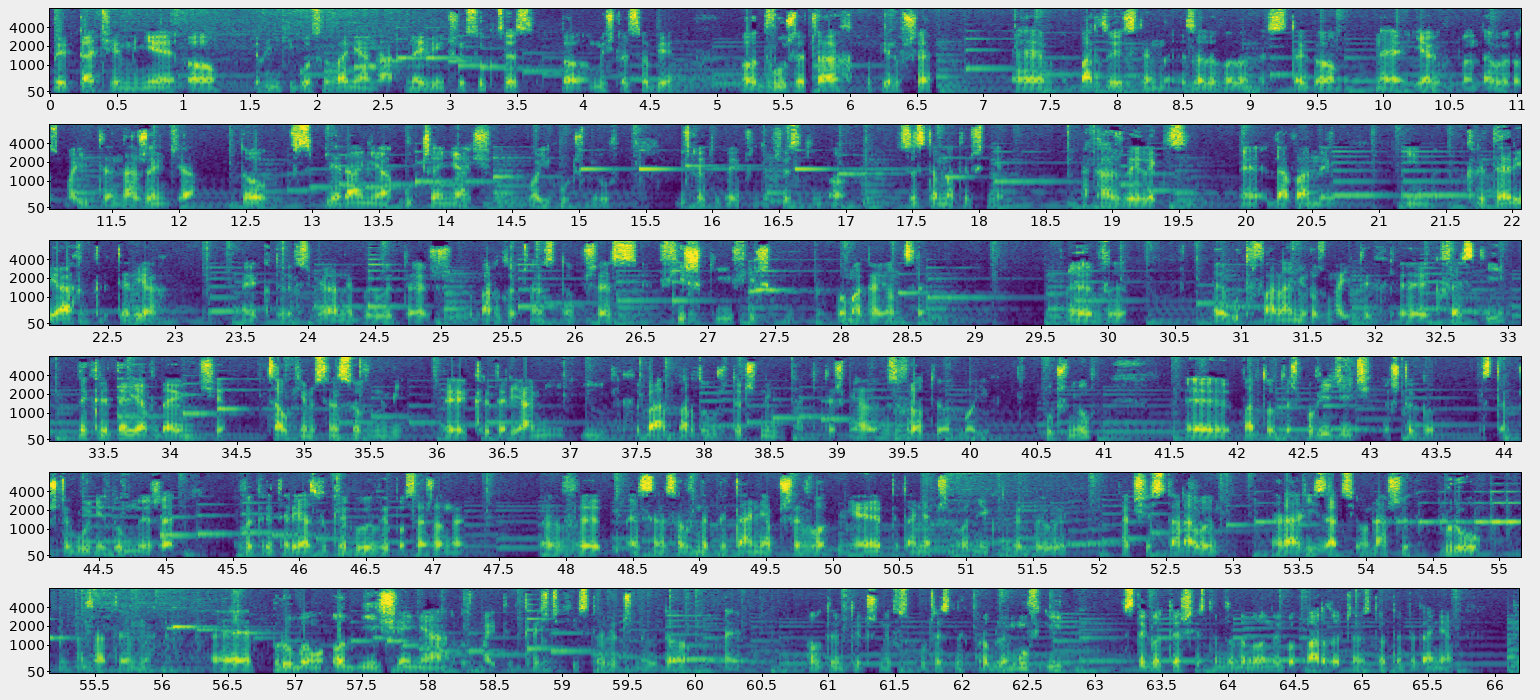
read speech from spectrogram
pytacie mnie o wyniki głosowania na największy sukces, to myślę sobie o dwóch rzeczach. Po pierwsze, e, bardzo jestem zadowolony z tego, e, jak wyglądały rozmaite narzędzia do wspierania uczenia się moich uczniów. Myślę tutaj przede wszystkim o systematycznie na każdej lekcji dawanych im kryteriach, kryteriach E, które wspierane były też bardzo często przez fiszki, fiszki pomagające e, w e, utrwalaniu rozmaitych kwestii. Te kryteria wydają mi się całkiem sensownymi kryteriami i chyba bardzo użytecznymi. Takie też miałem zwroty od moich uczniów. Warto też powiedzieć, z czego jestem szczególnie dumny, że owe kryteria zwykle były wyposażone w sensowne pytania przewodnie, pytania przewodnie, które były, tak się starałem, realizacją naszych mru, a zatem e, próbą odniesienia rozmaitych treści historycznych do e, autentycznych, współczesnych problemów i z tego też jestem zadowolony, bo bardzo często te pytania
